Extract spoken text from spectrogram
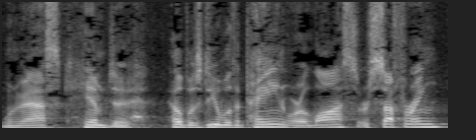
when we ask Him to help us deal with a pain or a loss or suffering,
